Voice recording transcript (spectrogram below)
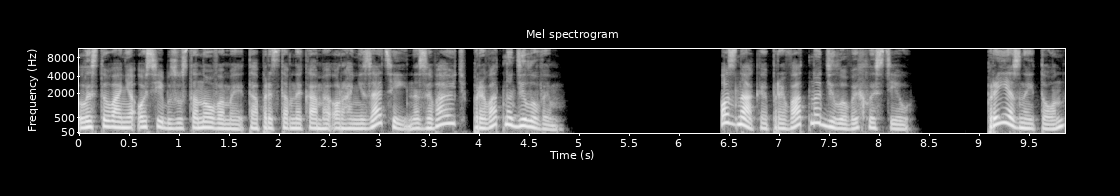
Листування осіб з установами та представниками організацій називають приватно-діловим. Ознаки приватно-ділових листів приязний тон,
